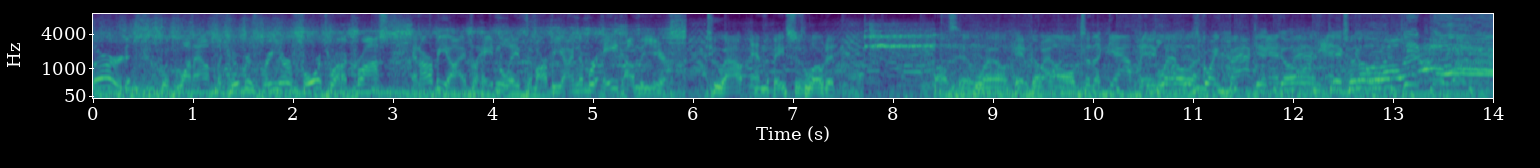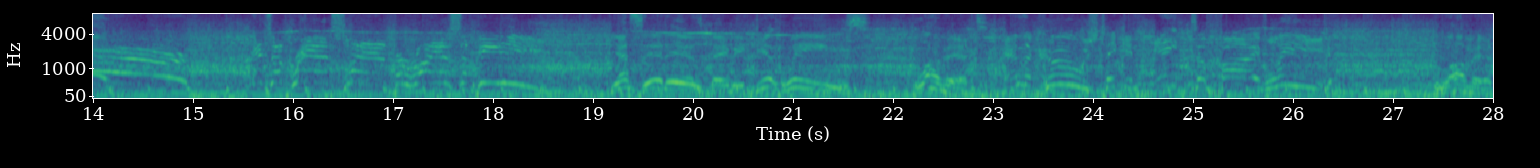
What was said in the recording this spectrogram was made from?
third with one out. And the Cougars bring their fourth run across. An RBI for Hayden Latham. RBI number eight on the year. Two out and the bases loaded. Balls hit well. Get Hit going. well to the gap. Get in left going. is going back Get and going. back and Get to the wall. Get going. over! It's a grand slam for Ryan Sapedi. Yes, it is, baby. Get wings. Love it. And the Cougs take an 8 to 5 lead. Love it.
